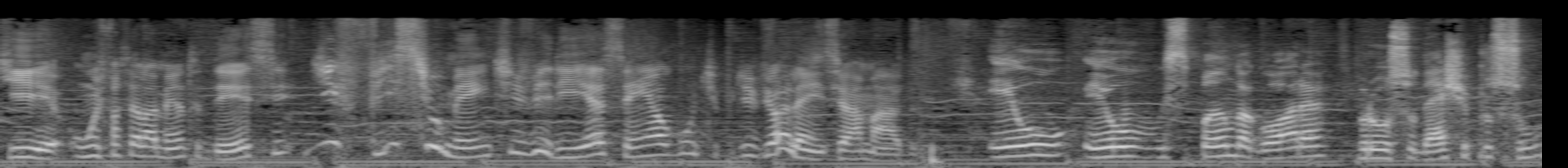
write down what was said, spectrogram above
que um esfacelamento desse dificilmente viria sem algum tipo de violência armada. Eu, eu expando agora pro Sudeste e pro Sul,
